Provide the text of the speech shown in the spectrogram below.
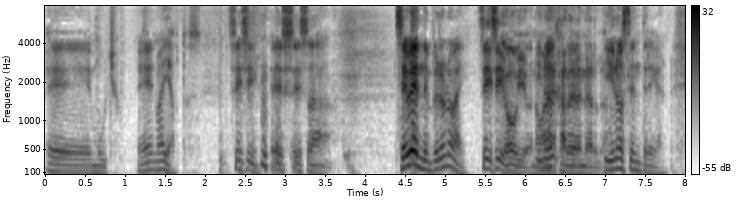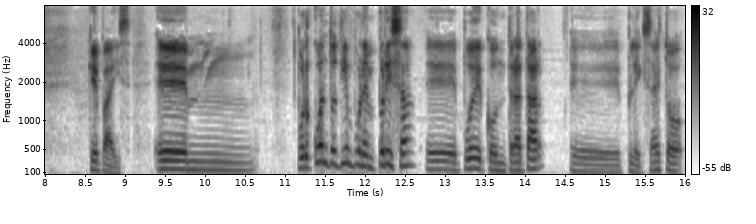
eh, mucho. eh, no hay autos. Sí, sí, es esa. Se venden, pero no hay. Sí, sí, obvio, no Y van no- a dejar de venderlo. Y no se entregan. ¿Qué país? Eh, ¿Por cuánto tiempo una empresa eh, puede contratar eh, Plexa? Esto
